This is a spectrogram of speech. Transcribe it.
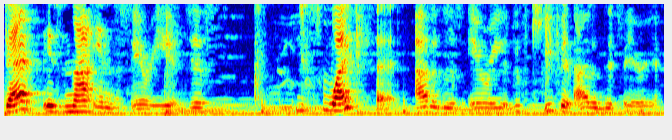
that is not in this area. Just just wipe that out of this area. Just keep it out of this area.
